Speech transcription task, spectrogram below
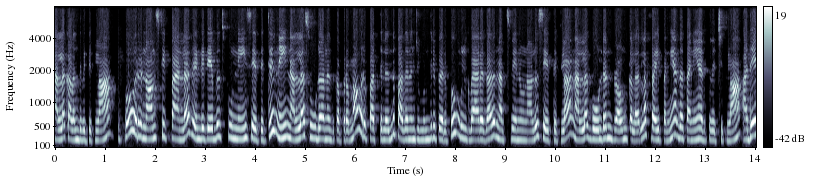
நல்லா கலந்து விட்டுக்கலாம். இப்போ ஒரு நான்ஸ்டிக் பேன்ல ரெண்டு டேபிள் ஸ்பூன் நெய் சேர்த்துட்டு நெய் நல்லா சூடானதுக்கு அப்புறமா ஒரு பத்துல இருந்து பதினஞ்சு முந்திரி பருப்பு உங்களுக்கு வேற ஏதாவது நட்ஸ் வேணும்னாலும் சேர்த்துக்கலாம். நல்லா கோல்டன் ப்ரௌன் கலர்ல ஃப்ரை பண்ணி அதை தனியா எடுத்து வச்சுக்கலாம். அதே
